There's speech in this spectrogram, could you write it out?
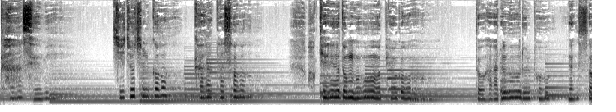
가슴이 찢어질 것 같아서 어깨도 못 펴고 또 하루를 보냈어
